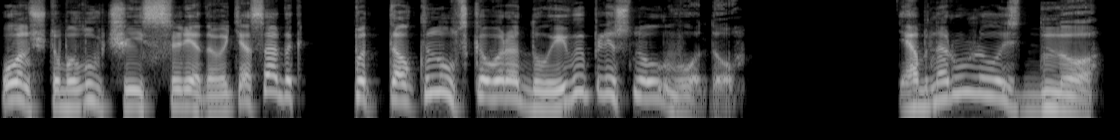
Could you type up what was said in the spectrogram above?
он, чтобы лучше исследовать осадок, подтолкнул сковороду и выплеснул воду. И обнаружилось дно,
